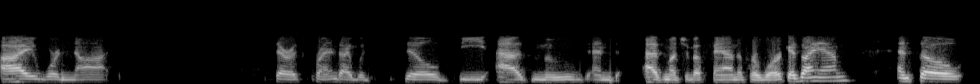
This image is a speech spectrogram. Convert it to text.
I were not Sara's friend, I would still be as moved and as much of a fan of her work as I am. And so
